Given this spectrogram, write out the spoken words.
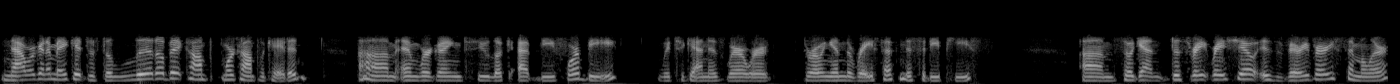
Now we're going to make it just a little bit comp more complicated, um, and we're going to look at B4B, which again is where we're throwing in the race ethnicity piece. Um, so again, this rate ratio is very, very similar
